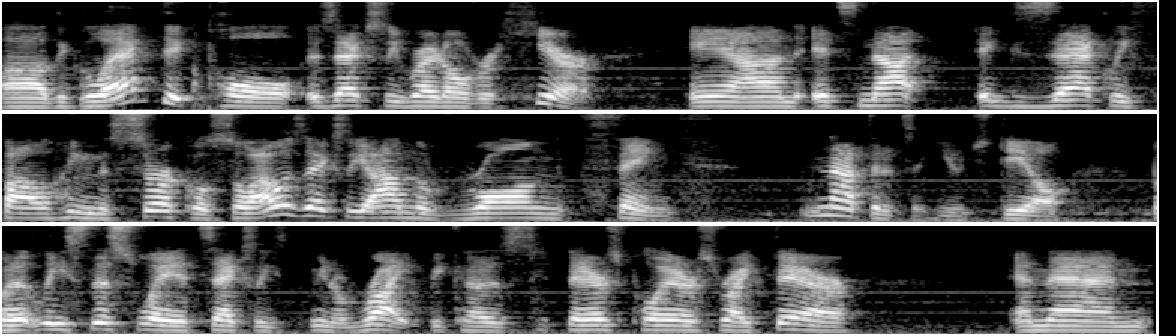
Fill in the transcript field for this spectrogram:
Uh, the galactic pole is actually right over here, and it's not exactly following the circle. So I was actually on the wrong thing. Not that it's a huge deal, but at least this way it's actually you know right because there's Polaris right there, and then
